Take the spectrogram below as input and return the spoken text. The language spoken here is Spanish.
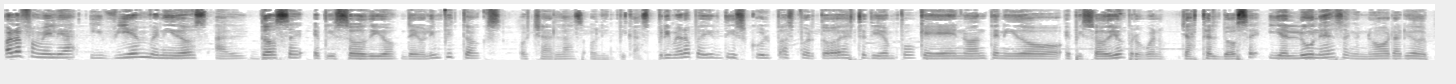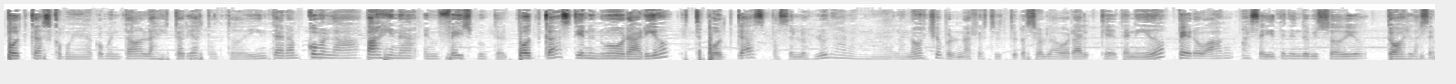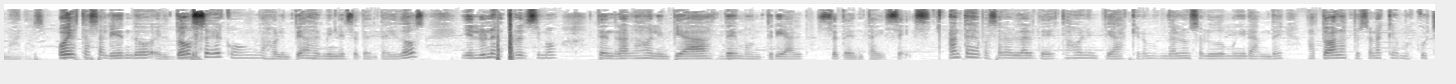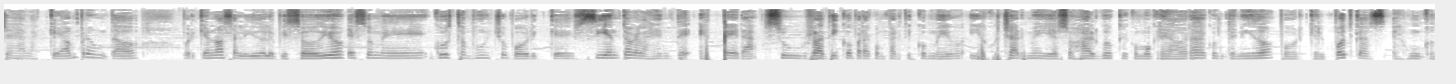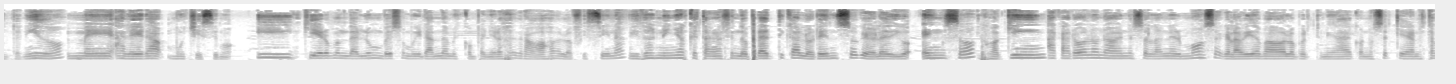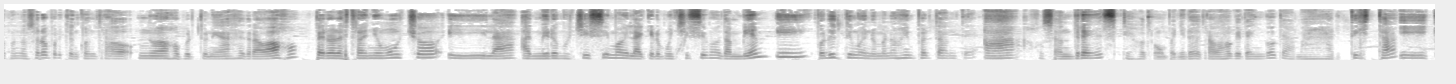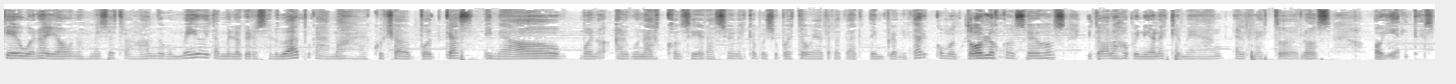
Hola familia y bienvenidos al 12 episodio de Olympic Talks o charlas olímpicas. Primero pedir disculpas por todo este tiempo que no han tenido episodio, pero bueno, ya está el 12 y el lunes en el nuevo horario de podcast, como ya he comentado en las historias tanto de Instagram como en la página en Facebook del podcast, tiene nuevo horario. Este podcast va a ser los lunes a las 9 de la noche por una reestructuración laboral que he tenido, pero van a seguir teniendo episodios todas las semanas. Hoy está saliendo el 12 con las Olimpiadas de 1972 y el lunes próximo tendrán las Olimpiadas de Montreal 76. Antes de pasar a hablar de estas Olimpiadas, quiero mandarle un saludo muy grande a todas las personas que me escuchan a las que han preguntado por qué no ha salido el episodio. Eso me gusta mucho porque siento que la gente espera su ratico para compartir conmigo y escucharme y eso es algo que como creadora de contenido, porque el podcast es un contenido, me alegra muchísimo. Y quiero mandarle un beso muy grande a mis compañeros de trabajo de la oficina, mis dos niños que están haciendo práctica, Lorenzo, que yo le digo Enzo, y Joaquín, a Carola, una venezolana hermosa que la vida me ha dado la oportunidad de conocer, que ya no está con nosotros porque he encontrado nuevas oportunidades de trabajo, pero la extraño mucho y la admiro muchísimo y la quiero muchísimo también. Y por último y no menos importante, a José Andrés, que es otro compañero de trabajo que tengo, que además es artista y que bueno, lleva unos meses trabajando conmigo y también lo quiero saludar porque además escuchado el podcast y me ha dado, bueno, algunas consideraciones que por supuesto voy a tratar de implementar, como todos los consejos y todas las opiniones que me dan el resto de los oyentes.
